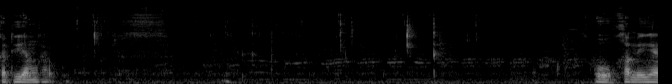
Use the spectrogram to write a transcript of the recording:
กระเทียมครับ โอ้คำนี้ไง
